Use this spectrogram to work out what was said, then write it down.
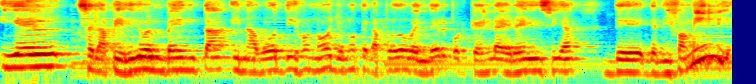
Y él se la pidió en venta y Nabot dijo, no, yo no te la puedo vender porque es la herencia de, de mi familia.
